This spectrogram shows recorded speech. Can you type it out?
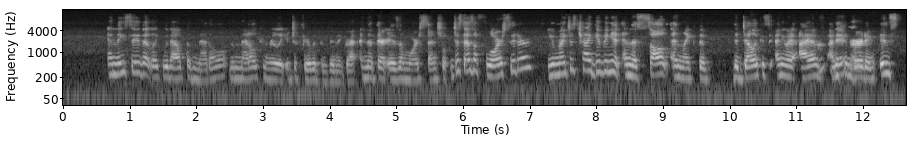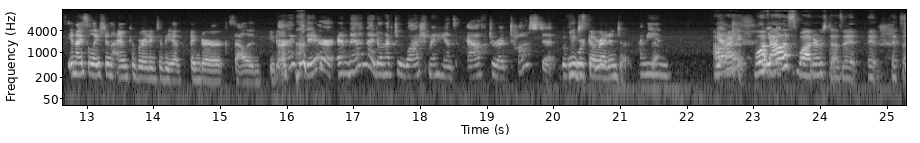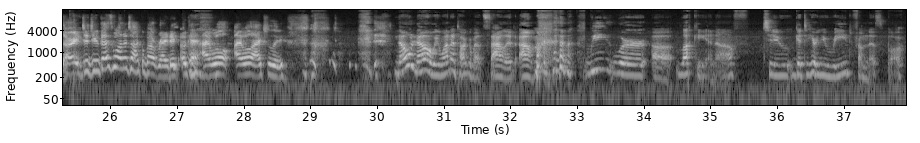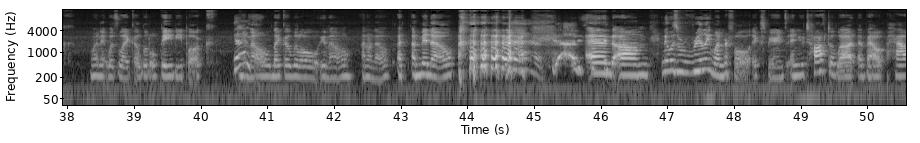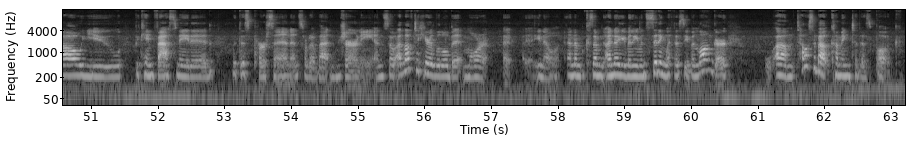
and they say that like without the metal, the metal can really interfere with the vinaigrette, and that there is a more sensual. Just as a floor sitter, you might just try giving it, and the salt and like the the delicacy. Anyway, I have I'm There. converting in in isolation. I am converting to be a finger salad eater. I'm there, and then I don't have to wash my hands after I've tossed it. You just go right into it. I mean, All Yeah. right. Well, if Yeah. Alice Waters does it, it it's Sorry, okay. did you guys want to talk about writing? Okay, I will. I will actually. No, no, we want to talk about salad. Um, we were uh, lucky enough to get to hear you read from this book when it was like a little baby book. Yes. You know, like a little, you know, I don't know, a, a minnow. yes. and um, and it was a really wonderful experience. And you talked a lot about how you became fascinated with this person and sort of that journey. And so I'd love to hear a little bit more, uh, you know, and because I'm, I know you've been even sitting with this even longer. Um, tell us about coming to this book.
